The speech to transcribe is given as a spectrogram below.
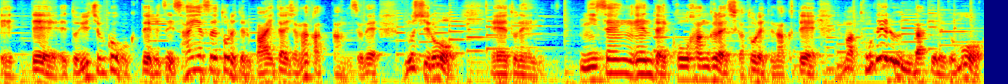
でって、えっと、YouTube 広告って別に最安で取れてる媒体じゃなかったんですよね。むしろ、えっとね、2000円台後半ぐらいしか取れてなくて、まあ取れるんだけれども、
